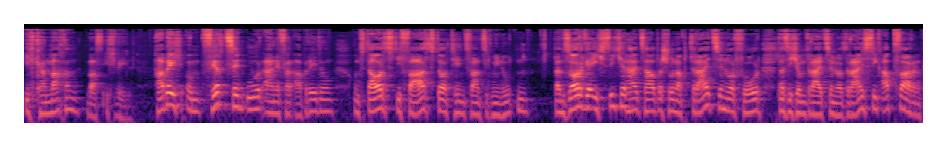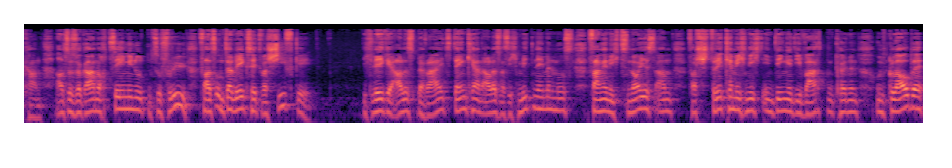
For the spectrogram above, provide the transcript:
Ich kann machen, was ich will. Habe ich um 14 Uhr eine Verabredung und dauert die Fahrt dorthin 20 Minuten, dann sorge ich sicherheitshalber schon ab 13 Uhr vor, dass ich um 13.30 Uhr abfahren kann, also sogar noch 10 Minuten zu früh, falls unterwegs etwas schief geht. Ich lege alles bereit, denke an alles, was ich mitnehmen muss, fange nichts Neues an, verstricke mich nicht in Dinge, die warten können und glaube,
